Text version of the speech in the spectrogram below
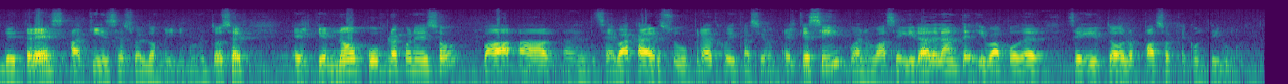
de 3 a 15 sueldos mínimos. Entonces, el que no cumpla con eso va a, eh, se va a caer su preadjudicación. El que sí, bueno, va a seguir adelante y va a poder seguir todos los pasos que continúan.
